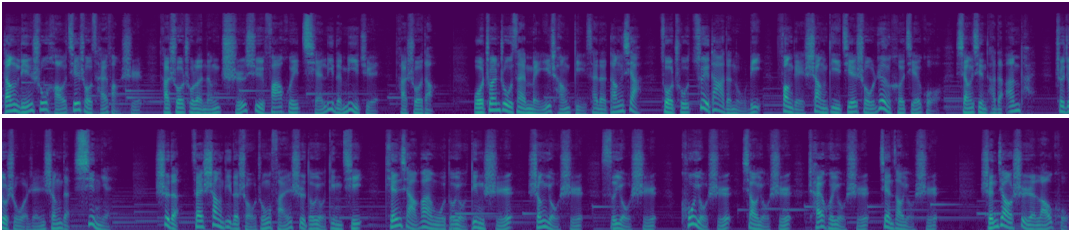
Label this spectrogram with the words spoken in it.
当林书豪接受采访时，他说出了能持续发挥潜力的秘诀。他说道。我专注在每一场比赛的当下，做出最大的努力，放给上帝接受任何结果，相信他的安排，这就是我人生的信念。是的，在上帝的手中，凡事都有定期，天下万物都有定时，生有时，死有时，哭有时，笑有时，拆毁有时，建造有时。神教世人劳苦，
